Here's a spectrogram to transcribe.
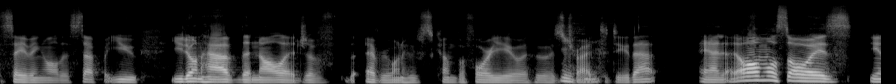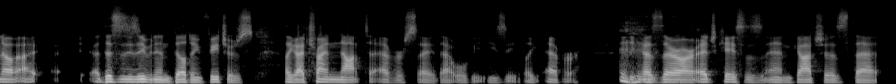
saving all this stuff but you you don't have the knowledge of everyone who's come before you who has mm-hmm. tried to do that and almost always you know i this is even in building features like i try not to ever say that will be easy like ever mm-hmm. because there are edge cases and gotchas that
